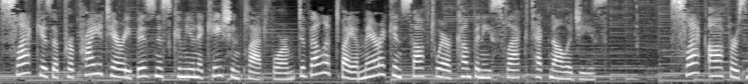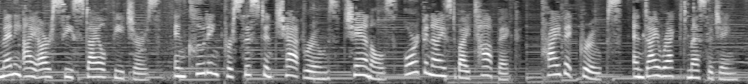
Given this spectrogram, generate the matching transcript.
Slack is a proprietary business communication platform developed by American software company Slack Technologies. Slack offers many IRC-style features, including persistent chat rooms, channels, organized by topic, private groups, and direct messaging.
